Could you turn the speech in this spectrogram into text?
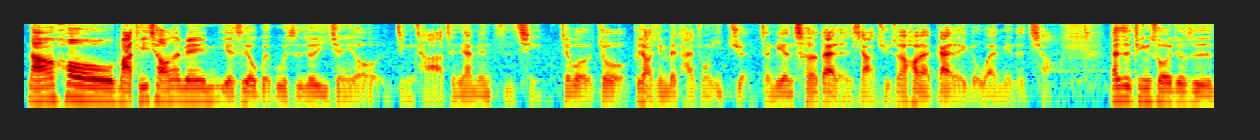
然后马蹄桥那边也是有鬼故事，就是以前有警察曾经在那边执勤，结果就不小心被台风一卷，整连车带人下去，所以后来盖了一个外面的桥。但是听说就是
